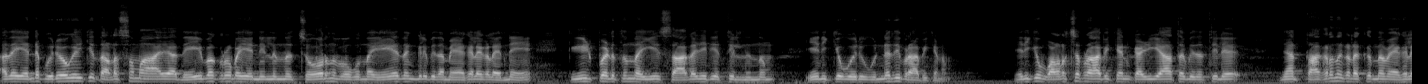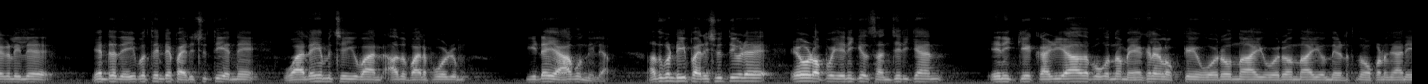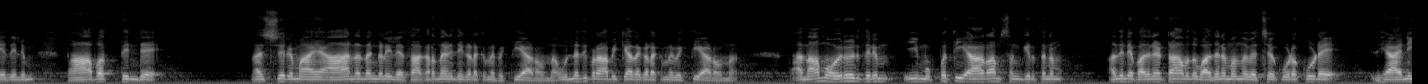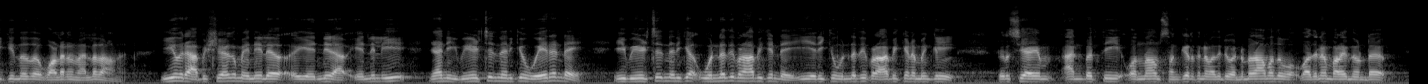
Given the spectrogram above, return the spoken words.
അത് എന്റെ പുരോഗതിക്ക് തടസ്സമായ ദൈവകൃപ എന്നിൽ നിന്ന് ചോർന്നു പോകുന്ന ഏതെങ്കിലും വിധ മേഖലകൾ എന്നെ കീഴ്പ്പെടുത്തുന്ന ഈ സാഹചര്യത്തിൽ നിന്നും എനിക്ക് ഒരു ഉന്നതി പ്രാപിക്കണം. എനിക്ക് വളർച്ച പ്രാപിക്കാൻ കഴിയാത്ത വിധത്തിൽ ഞാൻ തകർന്നു കിടക്കുന്ന മേഖലകളിൽ എന്റെ ദൈവത്തിന്റെ പരിശുദ്ധി എന്നെ വലയം ചെയ്യുവാൻ അത് പലപ്പോഴും ഇടയാകുന്നില്ല. അതുകൊണ്ട് ഈ പരിശുദ്ധിയുടെ യോടൊപ്പം എനിക്ക് സഞ്ചരിക്കാൻ എനിക്ക് കഴിയാതെ പോകുന്ന മേഖലകളൊക്കെ ഓരോന്നായി ഓരോന്നായി ഒന്ന് എടുത്തു നോക്കണം. ഞാൻ ഏതെങ്കിലും പാപത്തിന്റെ നശ്വരമായ ആനന്ദങ്ങളിലെ തകർന്നഴിഞ്ഞ് കിടക്കുന്ന വ്യക്തിയാണോ എന്ന് ഉന്നതി പ്രാപിക്കാതെ കിടക്കുന്ന വ്യക്തിയാണോ എന്ന്. നാം ഓരോരുത്തരും ഈ മുപ്പത്തി ആറാം സങ്കീർത്തനം അതിന്റെ പതിനെട്ടാമത് വചനമെന്ന് വെച്ച് കൂടെ കൂടെ ധ്യാനിക്കുന്നത് വളരെ നല്ലതാണ്. ഈ ഒരു അഭിഷേകം എന്നിൽ എന്നിൽ എന്നിൽ ഈ ഞാൻ ഈ വീഴ്ചയിൽ നിന്ന് എനിക്ക് ഉയരണ്ടേ? ഈ വീഴ്ചയിൽ നിന്ന് എനിക്ക് ഉന്നതി പ്രാപിക്കണ്ടേ? ഈ എനിക്ക് ഉന്നതി പ്രാപിക്കണമെങ്കിൽ തീർച്ചയായും അൻപത്തി ഒന്നാം സങ്കീർത്തനം അതിന്റെ ഒൻപതാമത് വചനം പറയുന്നുണ്ട്.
